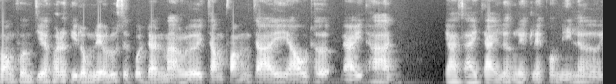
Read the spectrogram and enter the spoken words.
ของเฟิงเจียภารกิจล้มเหลวรู้สึกกดดันมากเลยจำฝังใจเอาเถอะนายท่าน อย่าใส่ใจเรื่องเล็กๆพวกนี้เลย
